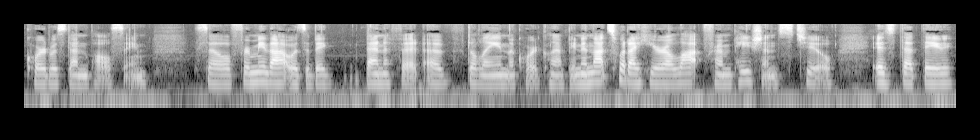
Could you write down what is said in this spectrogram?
cord was done pulsing. So for me, that was a big benefit of delaying the cord clamping, and that's what I hear a lot from patients too, is that they,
